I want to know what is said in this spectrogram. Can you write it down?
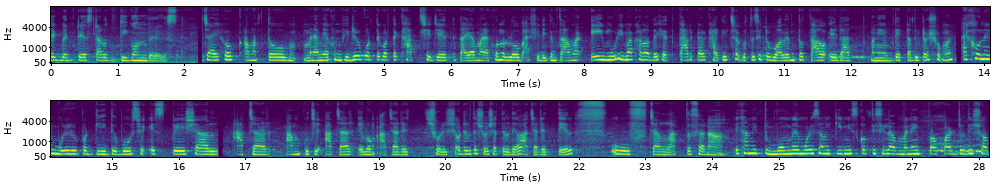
দেখবেন টেস্ট আরও দ্বিগুণ বেড়ে গেছে। যাই হোক, আমার তো মানে আমি এখন ভিডিও করতে করতে খাচ্ছি যে তাই আমার এখনও লোভ আসেনি, কিন্তু আমার এই মুড়ি মাখানো দেখে কার কার খাইতে ইচ্ছা করতেছে একটু বলেন তো, তাও এই রাত মানে দেড়টা দুটার সময়। এখন এই মুড়ির উপর দিয়ে দেবো সে স্পেশাল আচার, আমকুচির আচার এবং আচারের সরিষা, ওটার ভিতরে সরিষার তেল দেওয়া, আচারের তেল। উফ, যা লাগতেছে না। এখানে একটু বোম্বে মরিচ আমি কি মিস করতেছিলাম মানে প্রপার যদি সব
